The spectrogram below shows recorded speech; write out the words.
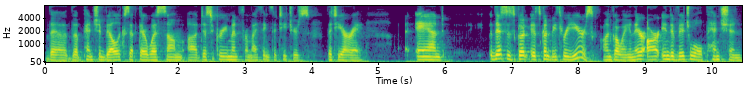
the, the pension bill, except there was some uh, disagreement from, I think, the teachers, the TRA. And this is good, it's going to be three years ongoing, and there are individual pension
